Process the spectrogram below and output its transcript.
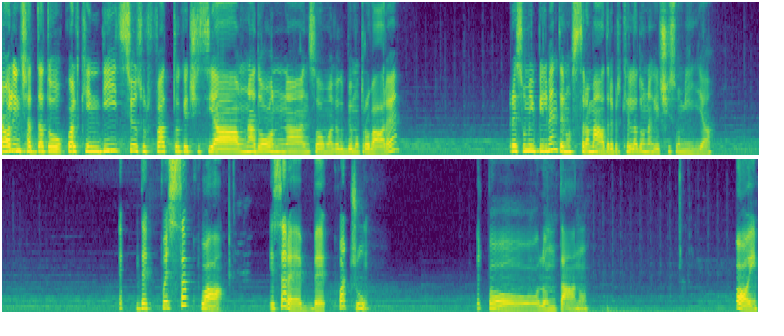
Olin ci ha dato qualche indizio sul fatto che ci sia una donna, insomma, che dobbiamo trovare. Presumibilmente nostra madre, perché è la donna che ci somiglia. Ed è questa qua, che sarebbe qua giù. Un po' lontano. Poi...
